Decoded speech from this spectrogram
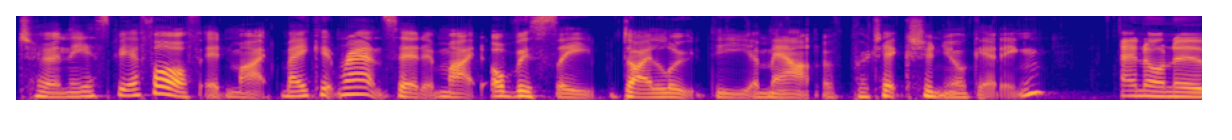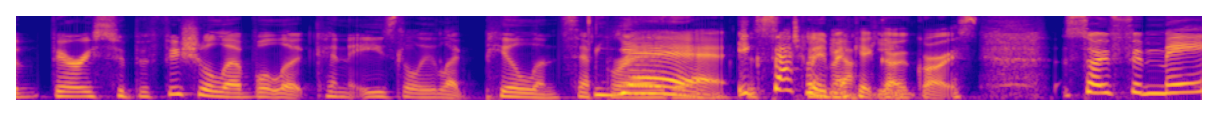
turn the SPF off. It might make it rancid. It might obviously dilute the amount of protection you're getting. And on a very superficial level, it can easily like peel and separate. Yeah, and exactly. Make it go gross. So for me,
